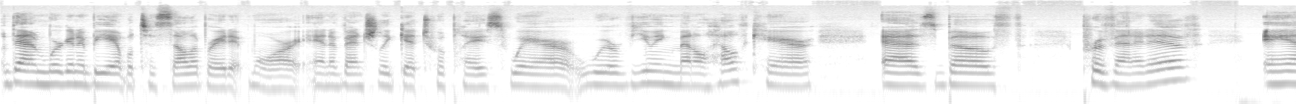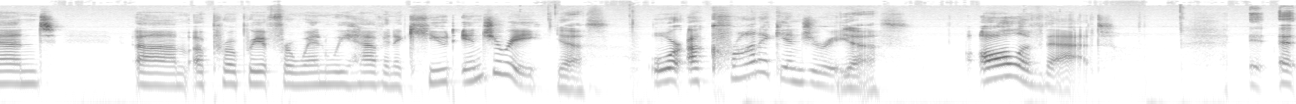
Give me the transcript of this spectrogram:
then we're going to be able to celebrate it more and eventually get to a place where we're viewing mental health care as both preventative and um, appropriate for when we have an acute injury yes, or a chronic injury. yes. All of that. I-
